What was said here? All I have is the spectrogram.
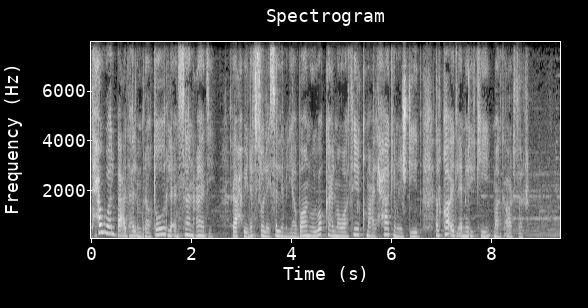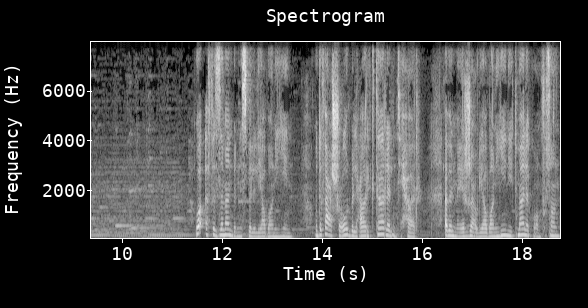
تحول بعدها الإمبراطور لإنسان عادي راح بنفسه ليسلم اليابان ويوقع المواثيق مع الحاكم الجديد القائد الأمريكي ماك آرثر. وقف الزمن بالنسبة لليابانيين ودفع الشعور بالعار كتار للانتحار. قبل ما يرجعوا اليابانيين يتمالكوا أنفسهم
